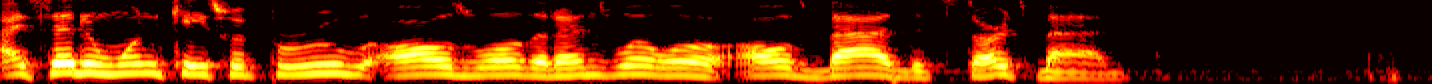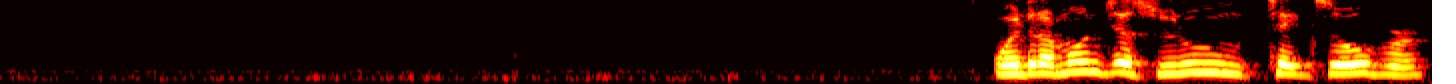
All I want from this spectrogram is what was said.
I said in one case with Peru, all's well that ends well. Well, all's bad that starts bad. When Ramon Jesurun takes over,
